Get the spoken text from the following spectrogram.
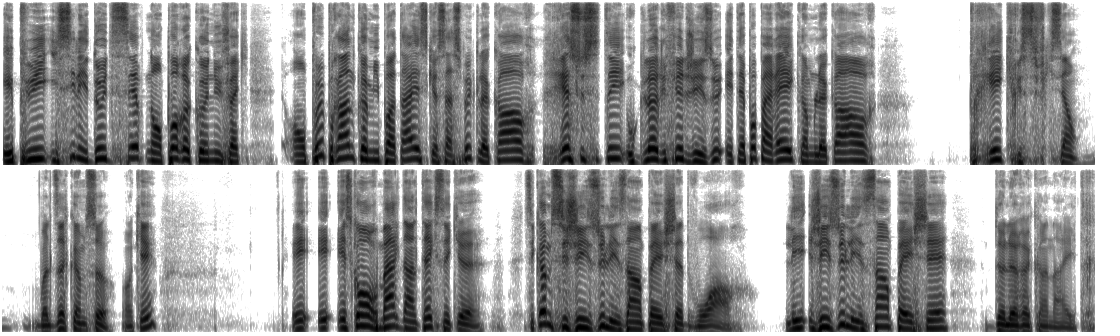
Et puis ici, les deux disciples n'ont pas reconnu. On peut prendre comme hypothèse que ça se peut que le corps ressuscité ou glorifié de Jésus n'était pas pareil comme le corps pré-crucifixion. On va le dire comme ça, OK? Et, ce qu'on remarque dans le texte, c'est que c'est comme si Jésus les empêchait de voir. Jésus les empêchait de le reconnaître.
